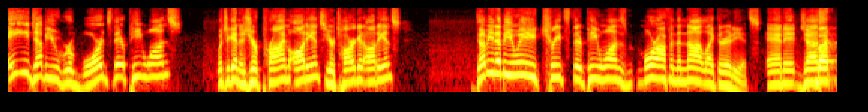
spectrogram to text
AEW rewards their P1s which again is your prime audience, your target audience, WWE treats their P1s more often than not like they're idiots. And it just But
